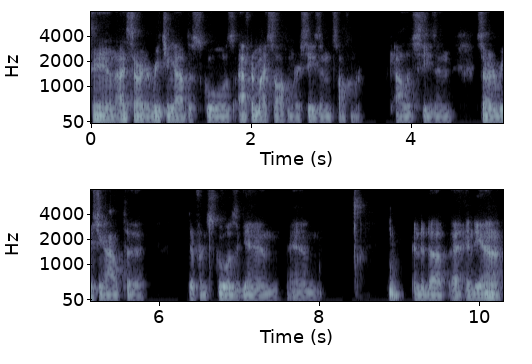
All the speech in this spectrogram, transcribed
and I started reaching out to schools after my sophomore season, sophomore college season. Started reaching out to different schools again, and ended up at Indiana.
